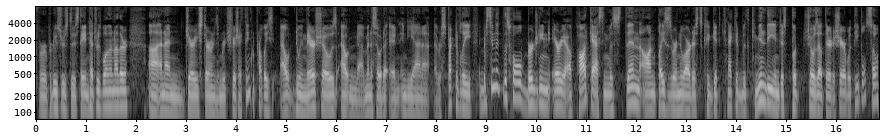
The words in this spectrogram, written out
for producers to stay in touch with one another. Uh, and then Jerry Stearns and Rich Fish, I think, were probably out doing their shows out in uh, Minnesota and Indiana, uh, respectively. But it seemed like this whole burgeoning area of podcasting was thin on places where new artists could get connected with community and just put shows out there to share with people. So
